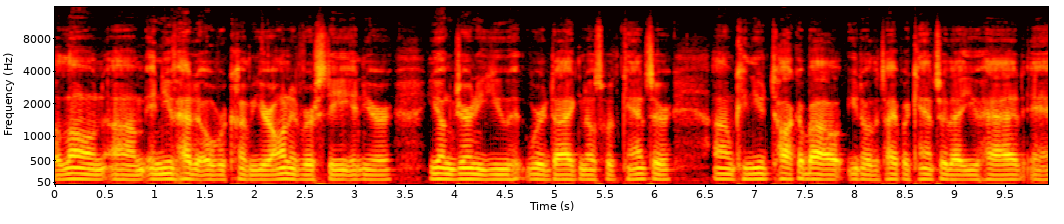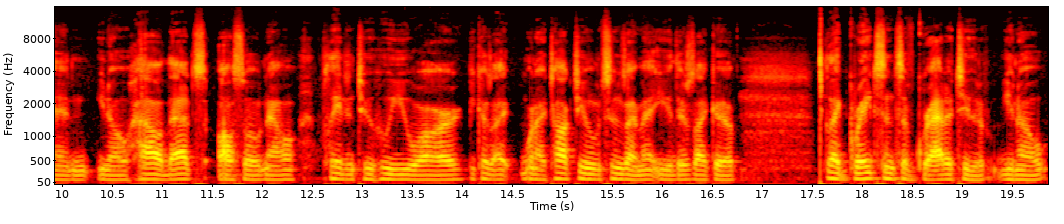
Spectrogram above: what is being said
alone. Um, and you've had to overcome your own adversity in your young journey. You were diagnosed with cancer. Um, can you talk about, you know, the type of cancer that you had and, you know, how that's also now played into who you are? Because I, when I talked to you, as soon as I met you, there's like a, like great sense of gratitude. You know,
